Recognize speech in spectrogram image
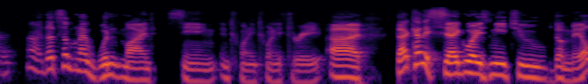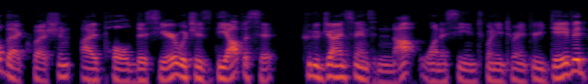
All right. That's something I wouldn't mind seeing in 2023. Uh that kind of segues me to the mailbag question I pulled this year, which is the opposite. Who do Giants fans not want to see in 2023? David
